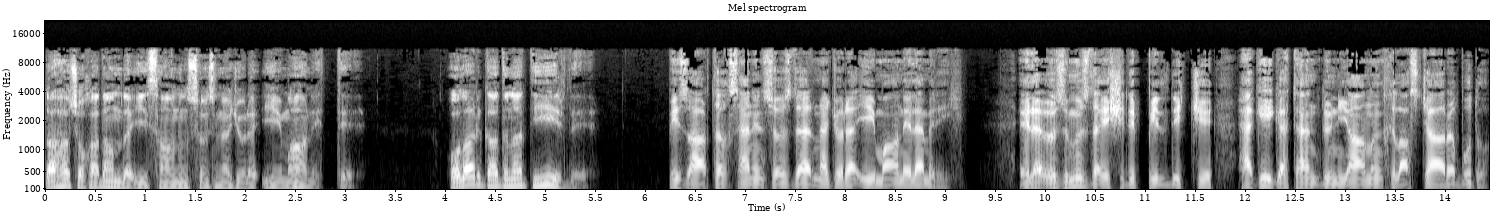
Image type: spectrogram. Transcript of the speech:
Daha çox adam da İsa'nın sözünə görə iman etdi. Onlar qadına deyirdi, Biz artıq sənin sözlərinə görə iman eləmirik. Elə özümüz də eşidib bildik ki, həqiqətən dünyanın xilaskarı budur.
